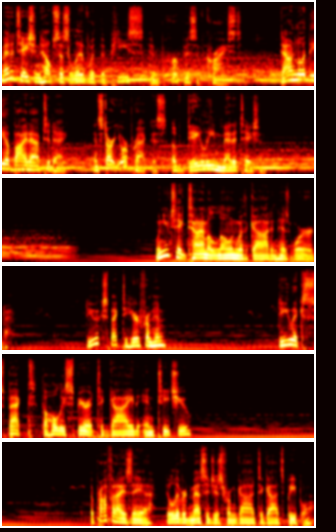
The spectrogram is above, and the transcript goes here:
Meditation helps us live with the peace and purpose of Christ. Download the Abide app today and start your practice of daily meditation. When you take time alone with God and His Word, do you expect to hear from Him? Do you expect the Holy Spirit to guide and teach you? The prophet Isaiah delivered messages from God to God's people.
